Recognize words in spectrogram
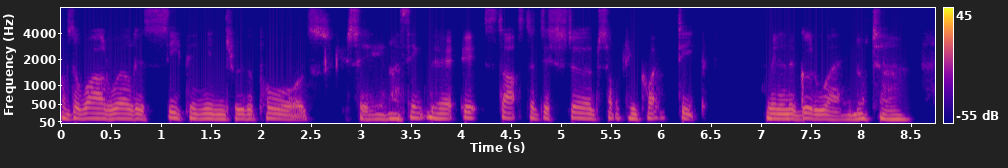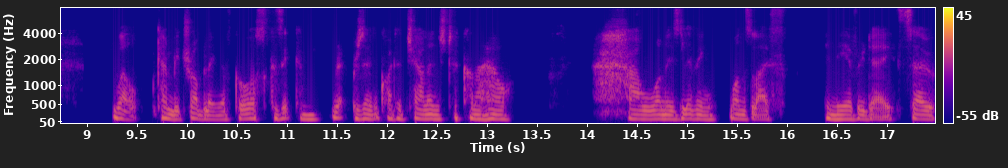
of the wild world is seeping in through the pores, you see. And I think that it starts to disturb something quite deep. I mean, in a good way, not, uh, well, can be troubling, of course, because it can represent quite a challenge to kind of how how one is living one's life in the everyday. So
